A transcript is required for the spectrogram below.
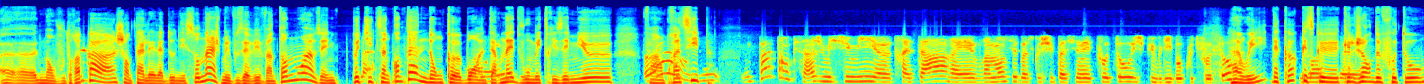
euh, elle m'en voudra pas. Hein, Chantal, elle a donné son âge, mais vous avez 20 ans de moins. Vous avez une petite cinquantaine, donc euh, bon, Bah. Internet vous maîtrisez mieux. Enfin, en Ah, principe. Pas tant que ça. Je m'y suis mis très tard et vraiment c'est parce que je suis passionnée de photos et je publie beaucoup de photos. Ah oui, d'accord. Qu'est-ce que quel genre de photos?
